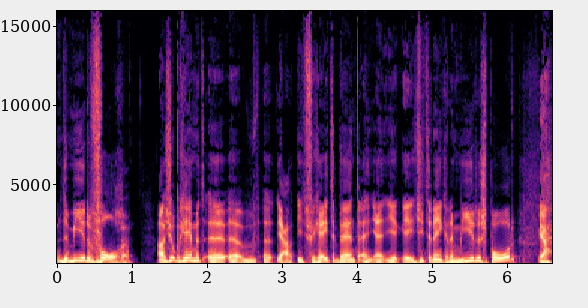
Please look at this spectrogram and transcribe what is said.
de mieren volgen. Als je op een gegeven moment uh, uh, uh, ja, iets vergeten bent en je, je, ziet in één keer een mierenspoor, ja.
